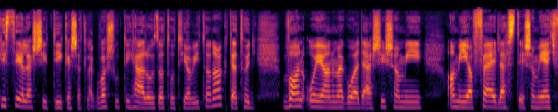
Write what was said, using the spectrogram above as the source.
kiszélesítik, esetleg vasúti hálózatot javítanak, tehát hogy van olyan megoldás is, ami, ami a fejlesztés, ami egy,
